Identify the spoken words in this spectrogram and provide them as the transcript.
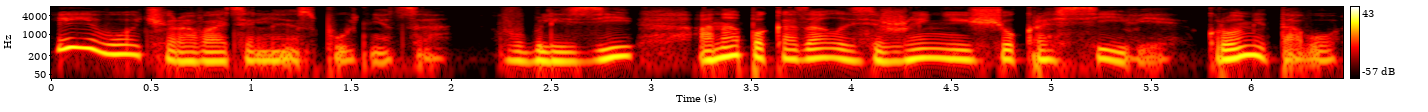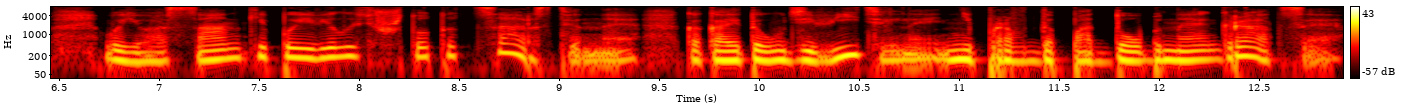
и его очаровательная спутница. Вблизи она показалась Жене еще красивее. Кроме того, в ее осанке появилось что-то царственное, какая-то удивительная, неправдоподобная грация.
